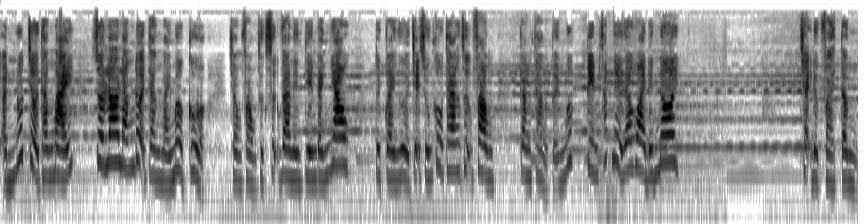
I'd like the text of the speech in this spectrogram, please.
ấn nút chờ thang máy, rồi lo lắng đợi thang máy mở cửa. Trong phòng thực sự vang lên tiếng đánh nhau. Tôi quay người chạy xuống cầu thang dự phòng, căng thẳng tới mức tim sắp nhảy ra ngoài đến nơi. Chạy được vài tầng,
